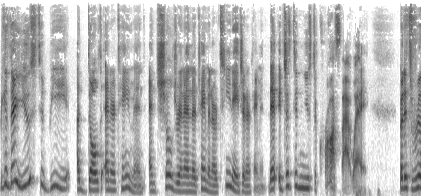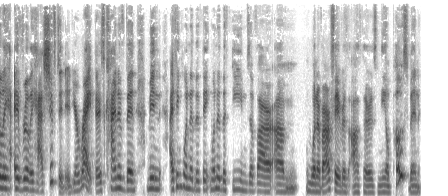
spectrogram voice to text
because there used to be adult entertainment and children entertainment or teenage entertainment. It just didn't used to cross that way. But it's really it really has shifted. And you're right. There's kind of been I mean, I think one of the th- one of the themes of our um one of our favorite authors, Neil Postman,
